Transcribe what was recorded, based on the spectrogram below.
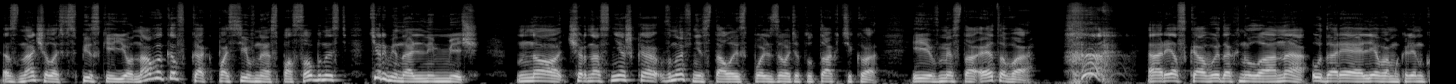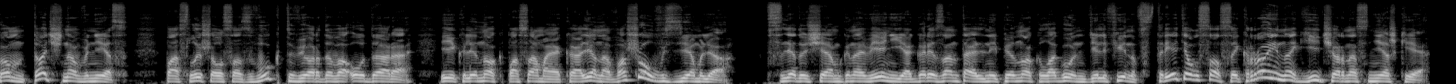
значилась в списке её навыков как пассивная способность «Терминальный меч». Но Черноснежка вновь не стала использовать эту тактику, и вместо этого... Ха! Резко выдохнула она, ударяя левым клинком точно вниз. Послышался звук твёрдого удара, и клинок по самое колено вошёл в землю. В следующее мгновение горизонтальный пинок лагун Дельфин встретился с икрой ноги Черноснежки.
